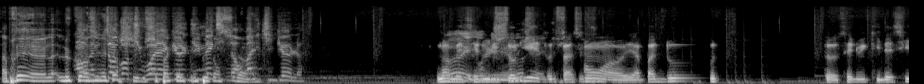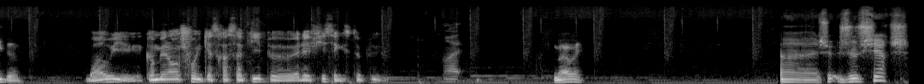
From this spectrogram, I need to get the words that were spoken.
Après, euh, le En même coordinateur, temps, quand tu je vois la gueule du mec, c'est normal qu'il gueule. Non, Ouais, mais c'est lui le ça, de toute façon, il n'y a pas de doute. C'est lui qui décide. Bah oui, quand Mélenchon il cassera sa pipe, euh, LFI ça n'existe plus. Ouais. Bah ouais. Euh, je, je cherche.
